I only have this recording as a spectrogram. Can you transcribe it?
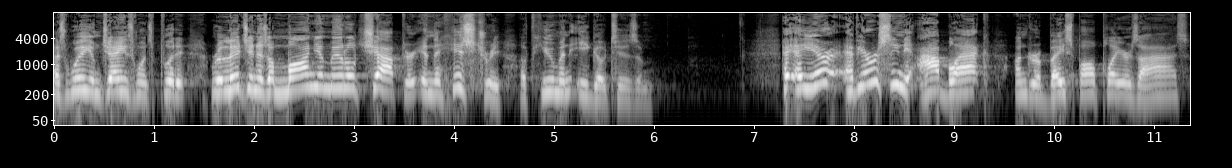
As William James once put it, religion is a monumental chapter in the history of human egotism. Hey, have you, ever, have you ever seen the eye black under a baseball player's eyes?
